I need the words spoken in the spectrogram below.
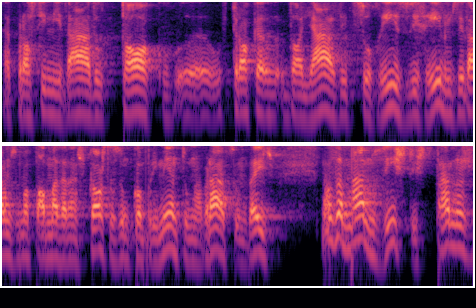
A proximidade, o toque, o troca de olhares e de sorrisos e rirmos e darmos uma palmada nas costas, um cumprimento, um abraço, um beijo. Nós amamos isto, isto está nos,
